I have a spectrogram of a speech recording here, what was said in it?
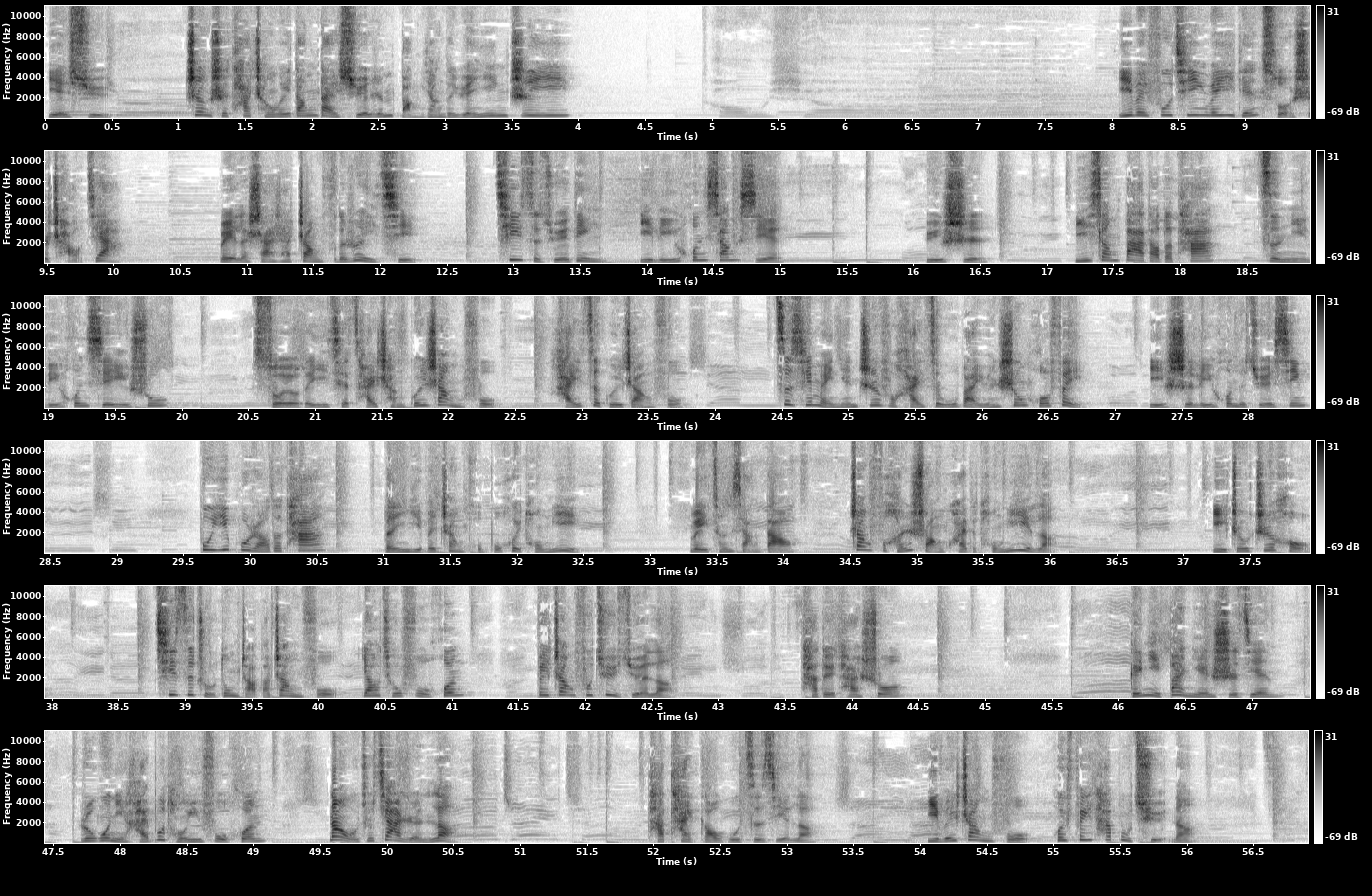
也许正是他成为当代学人榜样的原因之一。一位夫妻因为一点琐事吵架，为了杀杀丈夫的锐气，妻子决定以离婚相胁。于是，一向霸道的他。自拟离婚协议书，所有的一切财产归丈夫，孩子归丈夫，自己每年支付孩子五百元生活费，以示离婚的决心。不依不饶的他，本以为丈夫不会同意，未曾想到丈夫很爽快的同意了。一周之后，妻子主动找到丈夫要求复婚，被丈夫拒绝了。他对她说：“给你半年时间，如果你还不同意复婚，那我就嫁人了。”她太高估自己了，以为丈夫会非她不娶呢，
